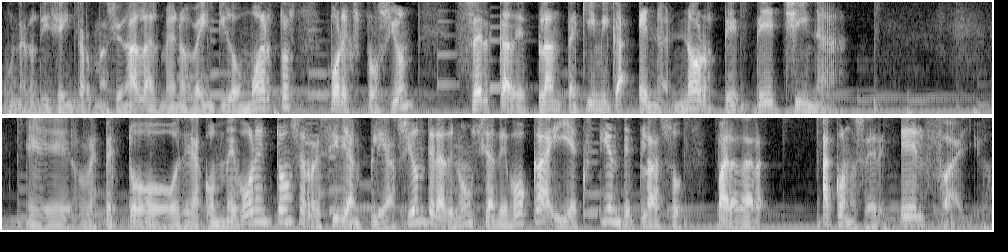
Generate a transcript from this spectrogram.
Una noticia internacional, al menos 22 muertos por explosión cerca de planta química en norte de China. Eh, respecto de la Conmebol entonces recibe ampliación de la denuncia de Boca y extiende plazo para dar a conocer el fallo.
